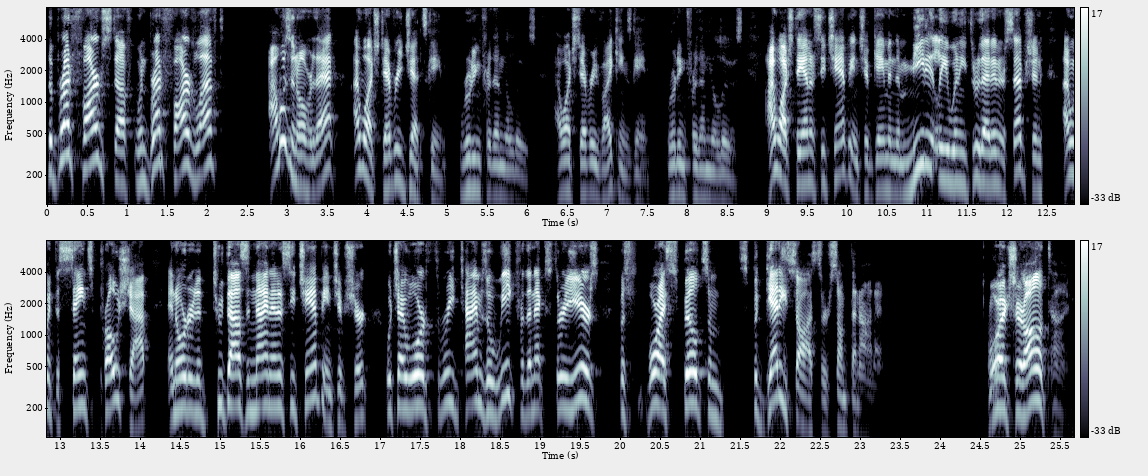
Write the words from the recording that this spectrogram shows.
the Brett Favre stuff, when Brett Favre left, I wasn't over that. I watched every Jets game rooting for them to lose. I watched every Vikings game rooting for them to lose. I watched the NFC Championship game, and immediately when he threw that interception, I went to Saints Pro Shop and ordered a 2009 NFC Championship shirt, which I wore three times a week for the next three years before I spilled some spaghetti sauce or something on it. Wore that shirt all the time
